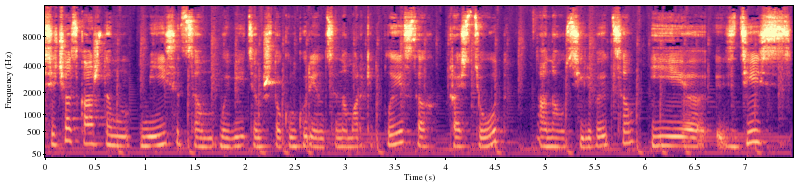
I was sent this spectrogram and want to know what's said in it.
Сейчас каждым месяцем мы видим, что конкуренция на маркетплейсах растет, она усиливается. И здесь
